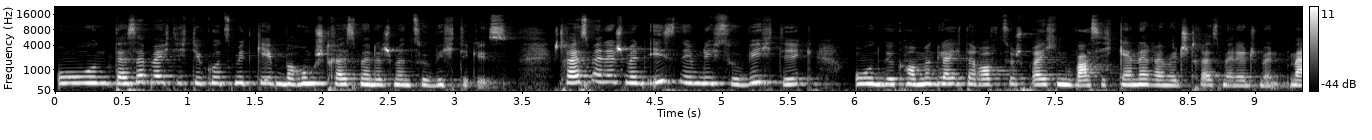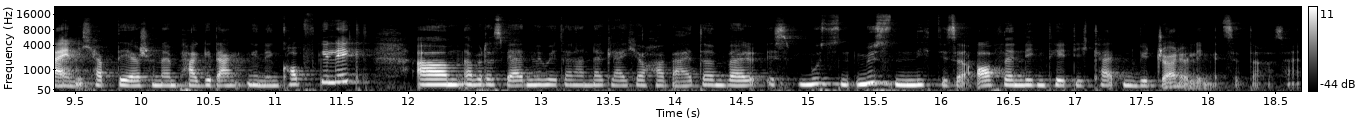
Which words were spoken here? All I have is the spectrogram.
Und deshalb möchte ich dir kurz mitgeben, warum Stressmanagement so wichtig ist. Stressmanagement ist nämlich so wichtig und wir kommen gleich darauf zu sprechen, was ich generell mit Stressmanagement meine. Ich habe dir ja schon ein paar Gedanken in den Kopf gelegt, ähm, aber das werden wir miteinander gleich auch erweitern, weil es müssen, müssen nicht diese aufwendigen Tätigkeiten wie Journaling etc. sein.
